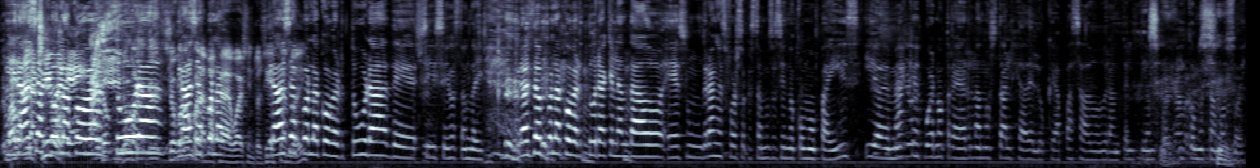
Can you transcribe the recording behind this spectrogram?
Gracias por la cobertura. Yo gracias por la de Washington. ¿Sigue Gracias por la cobertura de sí, sigo estando ahí. Gracias por la cobertura que le han dado. Es un gran esfuerzo que estamos haciendo como país y además que es bueno traer la nostalgia de lo que ha pasado durante el tiempo y cómo estamos Sí. hoy.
